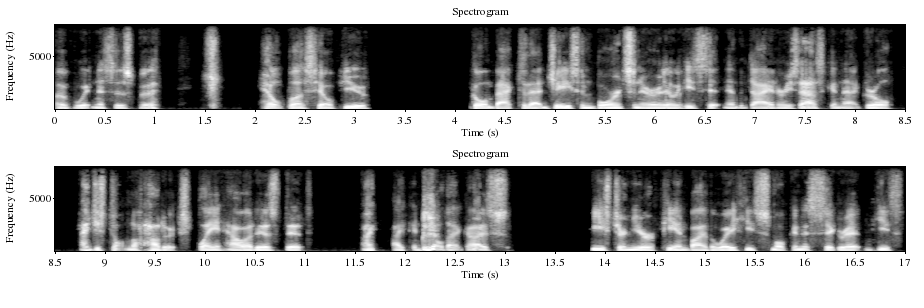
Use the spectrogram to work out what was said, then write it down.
of witnesses, but help us help you. Going back to that Jason Bourne scenario, he's sitting in the diner, he's asking that girl, I just don't know how to explain how it is that I, I can tell that guy's Eastern European, by the way. He's smoking a cigarette and he's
